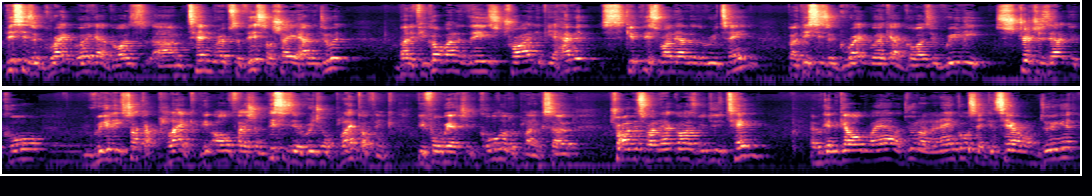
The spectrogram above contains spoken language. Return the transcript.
this is a great workout, guys. Um, 10 reps of this, I'll show you how to do it. But if you've got one of these, try it. If you haven't, skip this one out of the routine. But this is a great workout, guys. It really stretches out your core. Really, it's like a plank, the old fashioned. This is the original plank, I think, before we actually call it a plank. So try this one out, guys. We do 10, and we're going to go all the way out. I'll do it on an angle so you can see how I'm doing it.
